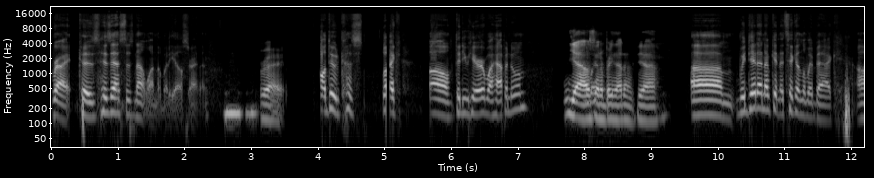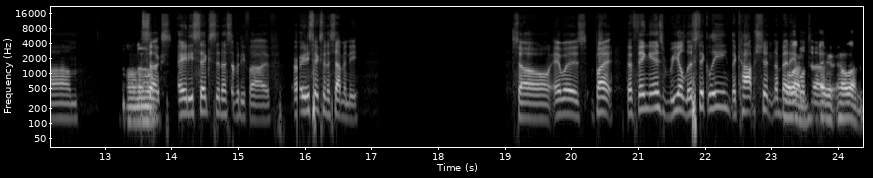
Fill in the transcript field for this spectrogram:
right. Because his ass does not want nobody else driving. Right. Oh, dude, because like, oh, did you hear what happened to him? Yeah, I was Wait. gonna bring that up. Yeah. Um, we did end up getting a ticket on the way back. Um, Oh no. sucks. 86 and a 75, or 86 and a 70. So it was, but the thing is, realistically, the cops shouldn't have been Hold able on. to. Hey, hold on.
